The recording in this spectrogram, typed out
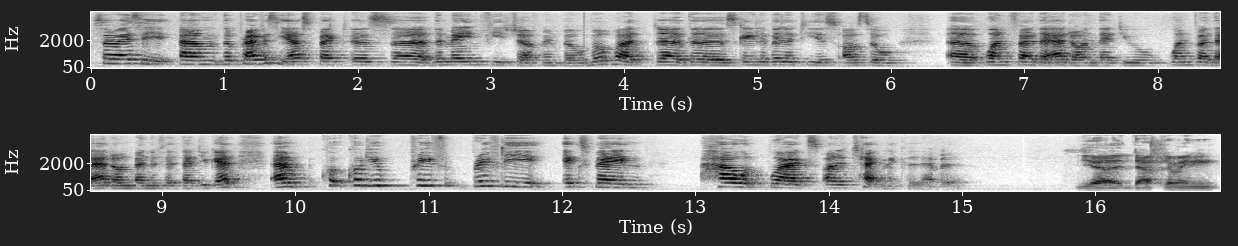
So I see. Um, the privacy aspect is uh, the main feature of Mimblewimble, but uh, the scalability is also uh, one further add-on that you one further add-on benefit that you get. Um, could, could you brief, briefly explain how it works on a technical level? Yeah, that, I mean,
